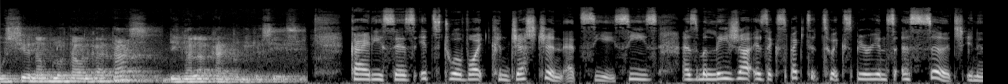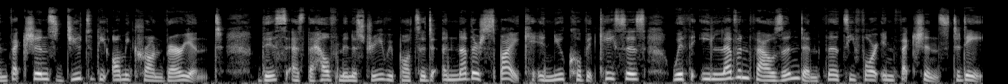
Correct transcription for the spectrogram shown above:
usia 60 tahun ke atas digalakkan pergi ke CAC. Khairy says it's to avoid congestion at CACs as Malaysia is expected to experience a surge in infections due to the Omicron variant. This as the Health Ministry reported another spike in new COVID cases with 11,034 infections today.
